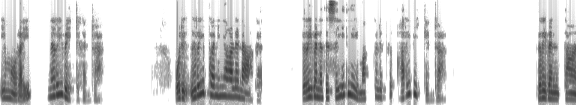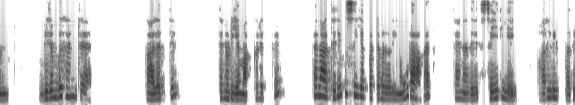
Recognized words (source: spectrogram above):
இம்முறை நிறைவேற்றுகின்றார் ஒரு இறை பணியாளனாக இறைவனது செய்தியை மக்களுக்கு அறிவிக்கின்றார் இறைவன் தான் விரும்புகின்ற காலத்தில் தன்னுடைய மக்களுக்கு தன்னால் தெரிவு செய்யப்பட்டவர்களின் ஊடாக தனது செய்தியை அறிவிப்பது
